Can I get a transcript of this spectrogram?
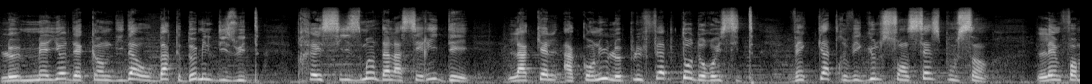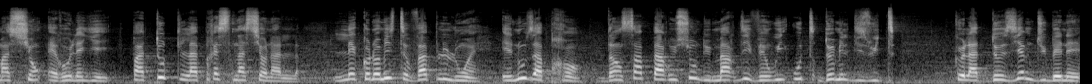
le meilleur des candidats au bac 2018, précisément dans la série D laquelle a connu le plus faible taux de réussite, 24,76%. L'information est relayée par toute la presse nationale. L'économiste va plus loin et nous apprend dans sa parution du mardi 28 août 2018 que la deuxième du Bénin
